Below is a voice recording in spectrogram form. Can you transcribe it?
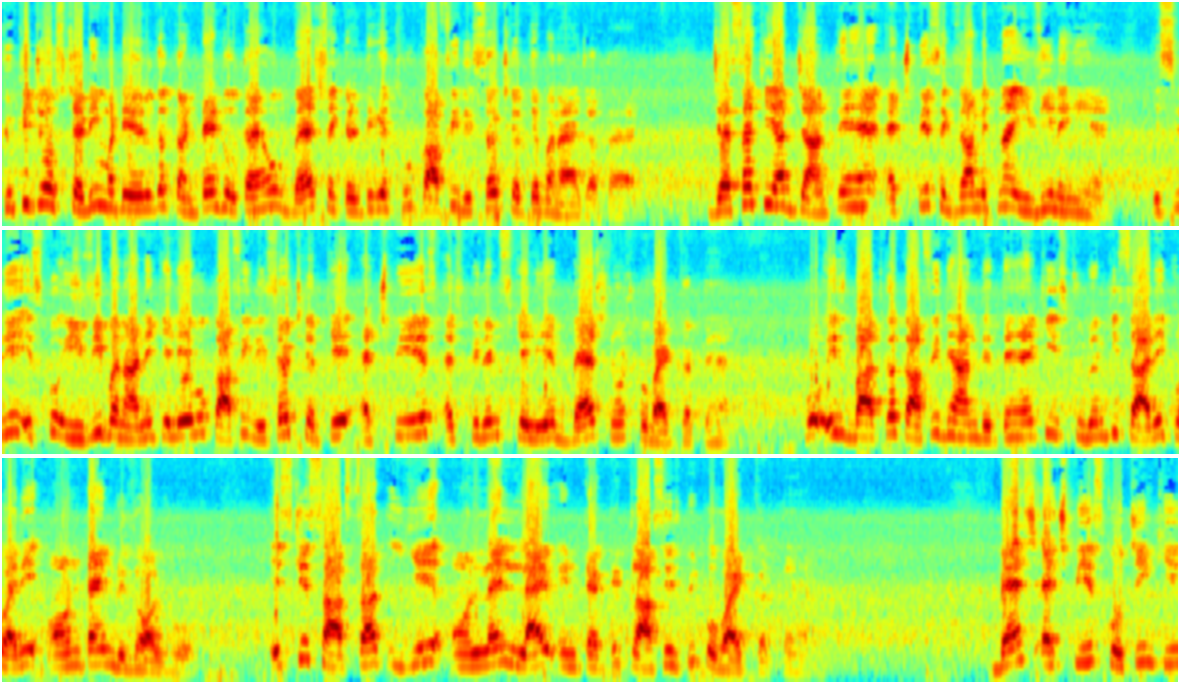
क्योंकि जो स्टडी मटेरियल का कंटेंट होता है, वो बेस्ट फैकल्टी के थ्रू काफ़ी रिसर्च करके बनाया जाता है। जैसा कि आप जानते हैं एचपीएस एग्ज़ाम इतना ईजी नहीं है। इसलिए इसको ईजी बनाने के लिए वो काफ़ी रिसर्च करके एच पी एक्सपीरियंस के लिए बेस्ट नोट्स प्रोवाइड करते हैं। वो इस बात का काफ़ी ध्यान देते हैं कि स्टूडेंट की सारी क्वारी ऑन टाइम रिजॉल्व हो। इसके साथ साथ ये ऑनलाइन लाइव इंटरेक्टिव क्लासेस भी प्रोवाइड करते हैं। बेस्ट एचपीएस कोचिंग की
